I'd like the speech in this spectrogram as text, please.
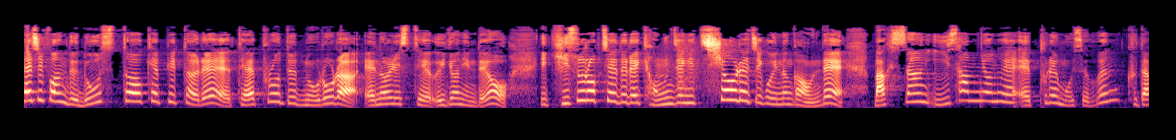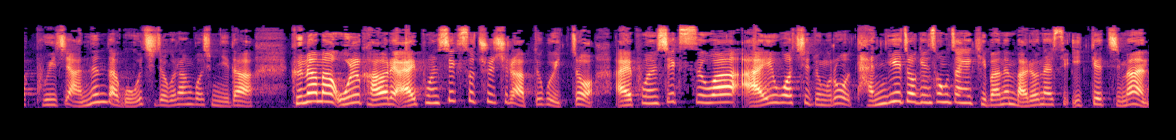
헤지펀드 노스터 캐피털의 데프로드 노로라 애널리스트의 의견인데요. 이 기술업체들의 경쟁이 치열해지고 있는 가운데 막상 2, 3년 후에 애플의 모습은 그닥 보이지 않는다고 지적을 한 것입니다. 그나마 올 가을에 아이폰 6 출시를 앞두고 있죠. 아이폰 6와 아이워치 등으로 단기적인 성장의 기반은 마련할 수 있겠지만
